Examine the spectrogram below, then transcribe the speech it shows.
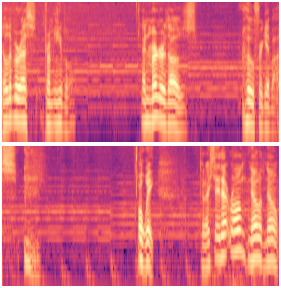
Deliver us from evil. And murder those who forgive us. oh, wait. Did I say that wrong? No, no,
